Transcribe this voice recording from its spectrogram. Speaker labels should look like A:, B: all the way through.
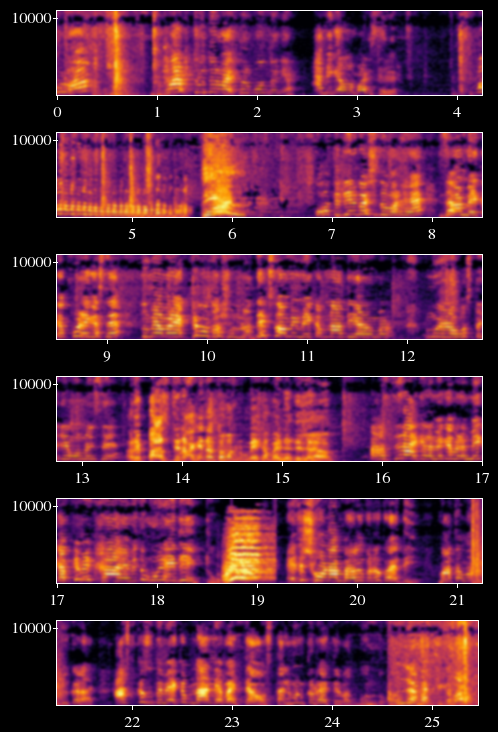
A: গোলা থাক তুই তোর ভাই তোর বন্ধু নিয়ে। আমি গেলাম বাড়ি ছেড়ে। কতদিন কইছি তোমার হ্যাঁ? যে আমার মেকআপ পড়ে গেছে তুমি আমার একটা কথা শুনো না। দেখছ আমি মেকআপ না দিয়ে আমার মুখের অবস্থা কেমন হয়েছে
B: আরে পাঁচ দিন আগে না তোমাকে মেকআপ এনে দিলাম।
A: পাঁচ দিন আগে না মেকআপ মেকআপ কে আমি খাই? আমি তো মুখে দিই একটু। এই যে শোন ভালো করে কয়ে দিই। মাথা মতো ঢুকে রাখ। আজকে যদি মেকআপ না নিয়ে বাইতে আস তাহলে মন করে রাইতের বাদ বন্ধ। এখন যা বাড়ি থেকে বাড়া।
